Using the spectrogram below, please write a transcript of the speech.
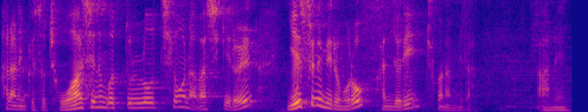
하나님께서 좋아하시는 것들로 채워나가시기를 예수님 이름으로 간절히 축원합니다. 아멘.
